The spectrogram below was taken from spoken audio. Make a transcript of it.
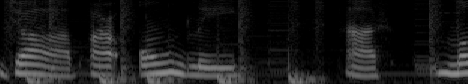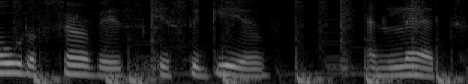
job, our only uh, mode of service is to give and let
